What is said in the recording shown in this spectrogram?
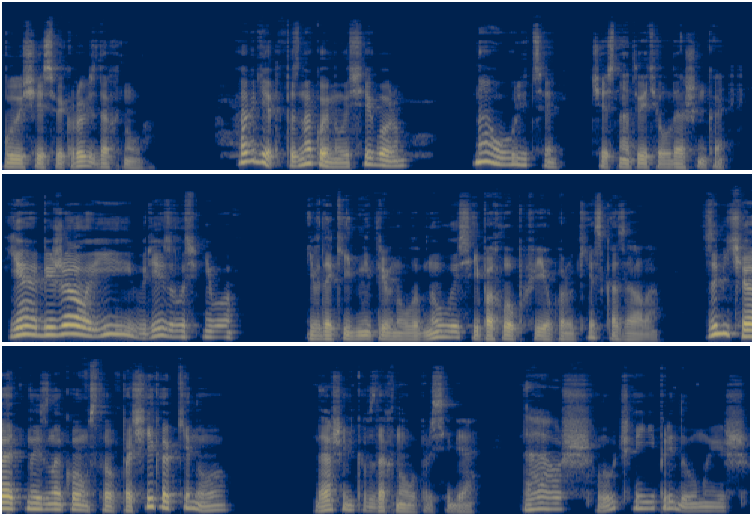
Будущая свекровь вздохнула. А где ты познакомилась с Егором? На улице, честно ответила Дашенька. Я бежала и врезалась в него. Евдокия Дмитриевна улыбнулась и, похлопав ее по руке, сказала. Замечательное знакомство, почти как кино. Дашенька вздохнула про себя. Да уж, лучше и не придумаешь.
